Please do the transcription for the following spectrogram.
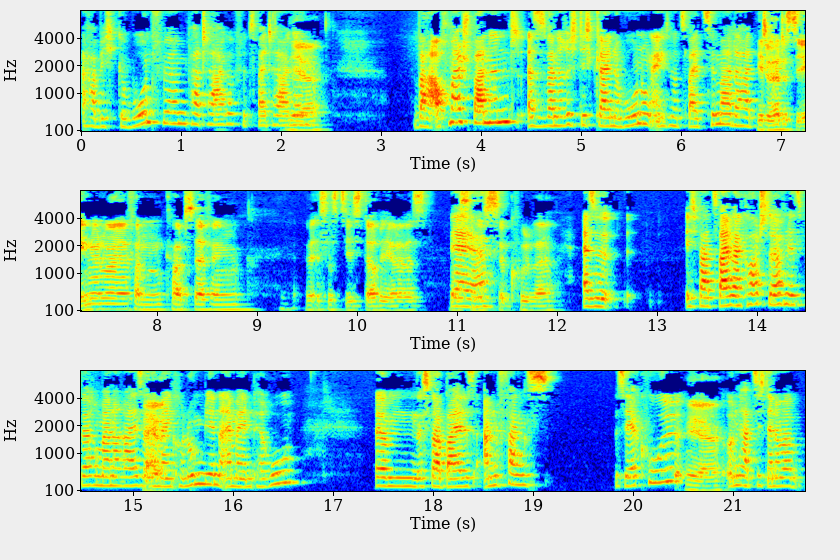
habe ich gewohnt für ein paar Tage, für zwei Tage. Ja. War auch mal spannend. Also es war eine richtig kleine Wohnung, eigentlich nur zwei Zimmer. Da hat ja. Du hattest irgendwann mal von Couchsurfing, ist das die Story oder was? Ja, Was ja. nicht so cool war. also ich war zweimal Couchsurfen jetzt während meiner Reise, Ja. einmal in Kolumbien, einmal in Peru. Ähm, es war beides anfangs sehr cool Ja. und hat sich dann aber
